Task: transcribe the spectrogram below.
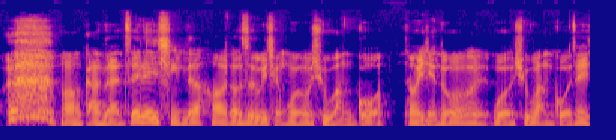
哦，钢弹这类型的哦，都是以前我有去玩过，哦，以前都有我有去玩过这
